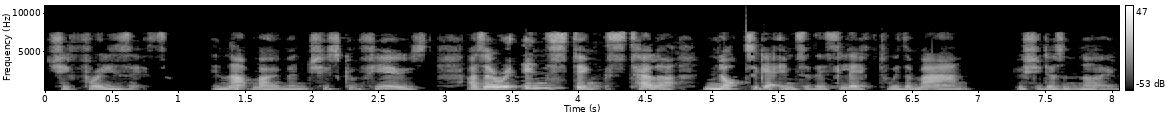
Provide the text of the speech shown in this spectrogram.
She freezes. In that moment, she's confused as her instincts tell her not to get into this lift with a man who she doesn't know.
